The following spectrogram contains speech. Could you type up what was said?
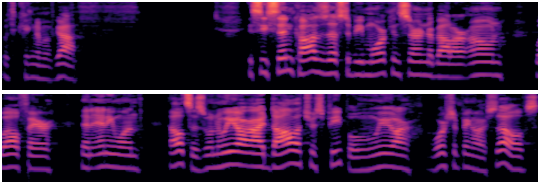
with the kingdom of God. You see, sin causes us to be more concerned about our own welfare than anyone else's. When we are idolatrous people, when we are worshiping ourselves,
